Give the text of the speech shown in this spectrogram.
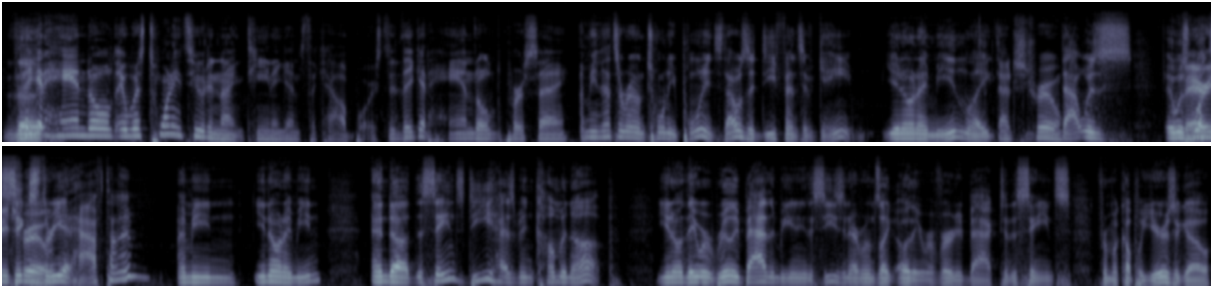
The they get handled. It was twenty-two to nineteen against the Cowboys. Did they get handled per se? I mean, that's around twenty points. That was a defensive game. You know what I mean? Like That's true. that was it was Very what six true. three at halftime. I mean, you know what I mean. And uh, the Saints D has been coming up. You know, they were really bad in the beginning of the season. Everyone's like, "Oh, they reverted back to the Saints from a couple years ago."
